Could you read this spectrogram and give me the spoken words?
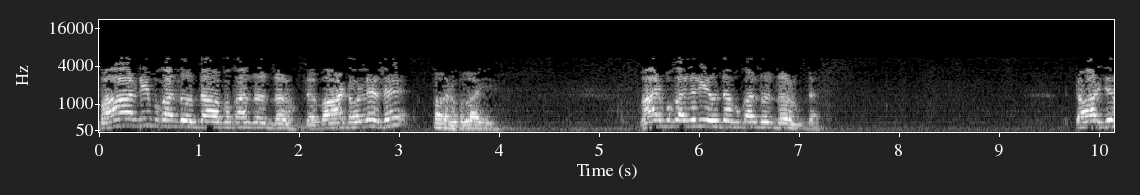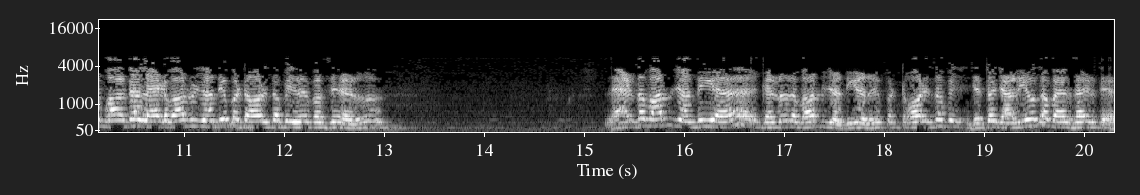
ਬਾਹਰ ਨਹੀਂ ਮੁਕੰਦ ਹੁੰਦਾ ਮੁਕੰਦ ਅੰਦਰ ਹੁੰਦਾ। ਬਾਹਰ ਟੋਲੇ ਸੇ। ਭਰਨ ਭਲਾਈ। ਬਾਹਰ ਮੁਕੰਦ ਨਹੀਂ ਹੁੰਦਾ ਮੁਕੰਦ ਅੰਦਰ ਹੁੰਦਾ। ਟਾਰਚ ਮਾਰਦਾ ਲਾਈਟ ਬਾਹਰ ਨੂੰ ਜਾਂਦੀ ਪਰ ਟਾਰਚ ਤਾਂ ਪਿਛਲੇ ਪਾਸੇ ਹੈ ਨਾ। ਲਾਈਟ ਤਾਂ ਬਾਹਰ ਨੂੰ ਜਾਂਦੀ ਹੈ ਕਿਰਨ ਤਾਂ ਬਾਹਰ ਨੂੰ ਜਾਂਦੀਆਂ ਨੇ ਪਰ ਟਾਰਚ ਤਾਂ ਜਿੱਥੋਂ ਜਾਂਦੀ ਹੈ ਉਹ ਤਾਂ ਬੈਕ ਸਾਈਡ ਤੇ ਹੈ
